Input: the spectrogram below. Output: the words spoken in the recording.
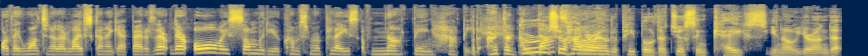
or they want to know their life's going to get better. They're, they're always somebody who comes from a place of not being happy. But Aren't there gurus who hang around with people that just in case, you know, you're on the,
